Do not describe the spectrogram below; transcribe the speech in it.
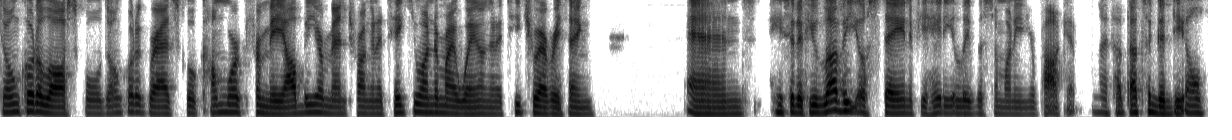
Don't go to law school. Don't go to grad school. Come work for me. I'll be your mentor. I'm going to take you under my wing. I'm going to teach you everything. And he said, if you love it, you'll stay. And if you hate it, you leave with some money in your pocket. And I thought that's a good deal.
